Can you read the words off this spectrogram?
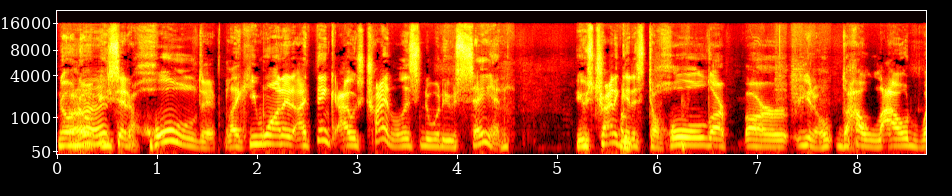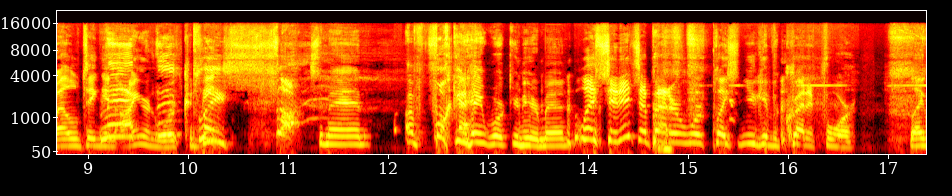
No, no. All He said hold it. Like he wanted. I think I was trying to listen to what he was saying. He was trying to get us to hold our our you know the, how loud welding and ironwork could this place sucks, man. I fucking hate working here, man. Listen, it's a better workplace than you give it credit for. Like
